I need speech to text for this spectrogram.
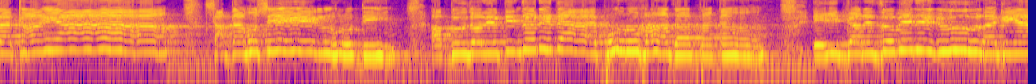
তাকাইয়া সাদ্দাম হোসেন নুরুদ্দিন, আব্দুল জলিল তিনজনে দেয় পনেরো হাজার টাকা। এই গারে জমিনে লাগিয়া,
